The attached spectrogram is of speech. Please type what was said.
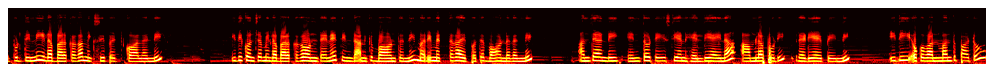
ఇప్పుడు దీన్ని ఇలా బరకగా మిక్సీ పెట్టుకోవాలండి. ఇది కొంచెం ఇలా బరకగా ఉంటేనే తినడానికి బాగుంటుంది. మరి మెత్తగా అయిపోతే బాగుండదండి. అంతే అండి. ఎంతో టేస్టీ అండ్ హెల్దీ అయిన ఆమ్లా పొడి రెడీ అయిపోయింది. ఇది ఒక వన్ మంత్ పాటు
